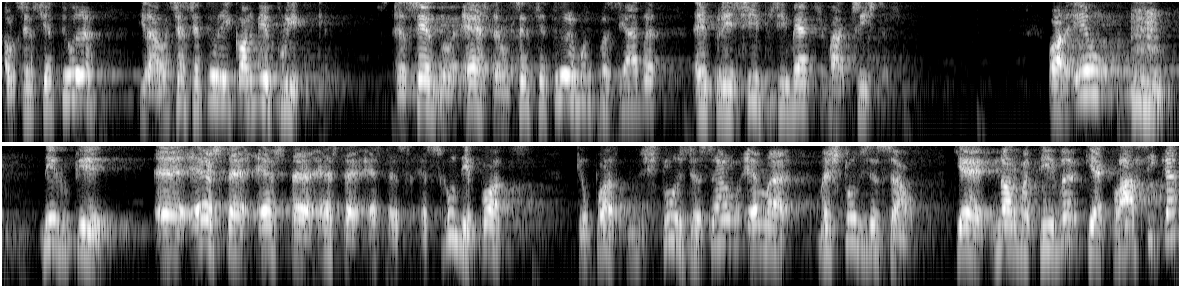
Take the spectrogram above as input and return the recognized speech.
a licenciatura, tirar a licenciatura em Economia Política, sendo esta licenciatura muito baseada em princípios e métodos marxistas. Ora, eu digo que uh, esta, esta, esta, esta, a segunda hipótese que eu posso de escolarização é uma uma escolarização que é normativa, que é clássica,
